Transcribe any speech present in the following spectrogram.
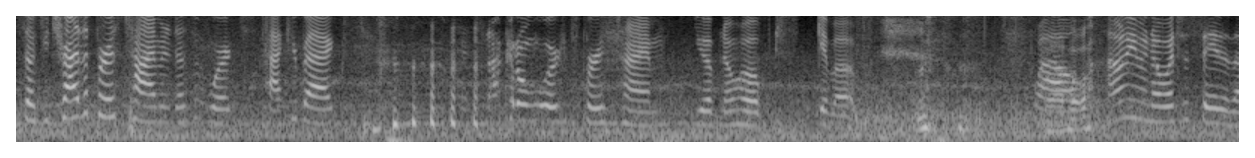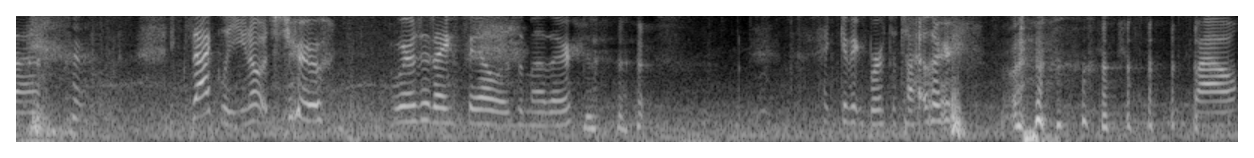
so if you try the first time and it doesn't work, just pack your bags. it's not gonna work the first time. You have no hope. Just give up. Wow. Oh. I don't even know what to say to that. exactly. You know it's true. Where did I fail as a mother? Giving birth to Tyler. Wow.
